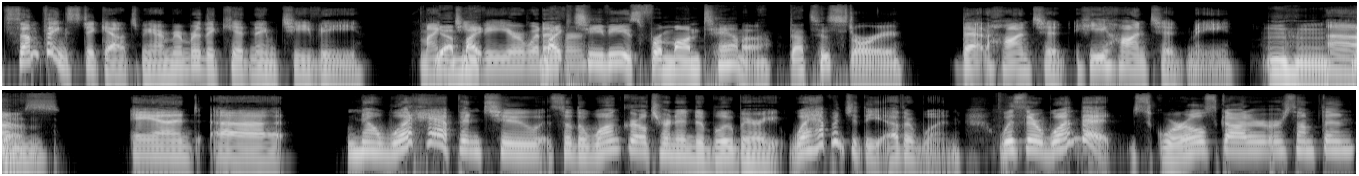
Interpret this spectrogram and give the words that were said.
some things stick out to me. I remember the kid named TV, Mike Yeah, Mike- TV or whatever. Mike TV is from Montana. That's his story. that haunted. He haunted me. Mm-hmm. Um, yes. And uh now what happened to so the one girl turned into blueberry. What happened to the other one? Was there one that squirrels got her or something?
